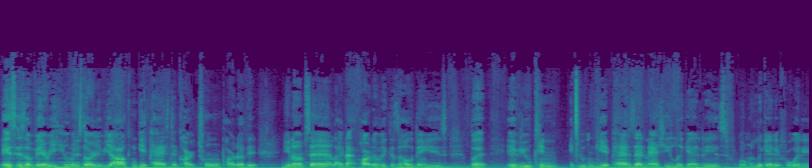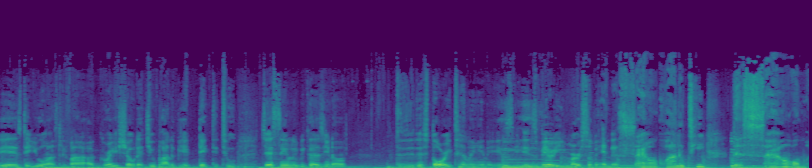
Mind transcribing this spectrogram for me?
it's it's a very human story. If y'all can get past the cartoon part of it, you know what I'm saying? Like not part of it because the whole thing is but if you can if you can get past that and actually look at it is look at it for what it is, then you honestly find a great show that you probably be addicted to, just simply because you know the, the storytelling in it is is very immersive and the sound quality, the sound. Oh my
